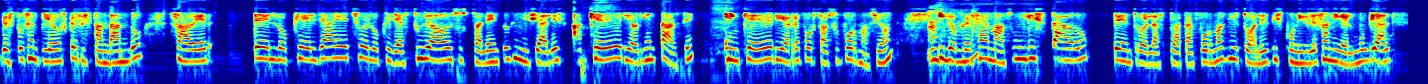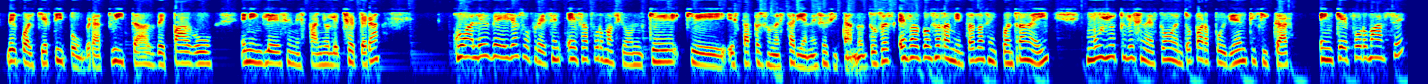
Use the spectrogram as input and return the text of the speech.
de estos empleos que se están dando, saber de lo que él ya ha hecho, de lo que ya ha estudiado, de sus talentos iniciales, a qué debería orientarse, en qué debería reforzar su formación y le ofrece además un listado dentro de las plataformas virtuales disponibles a nivel mundial de cualquier tipo, gratuitas, de pago, en inglés, en español, etcétera, cuáles de ellas ofrecen esa formación que, que, esta persona estaría necesitando. Entonces, esas dos herramientas las encuentran ahí, muy útiles en este momento para poder identificar en qué formarse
